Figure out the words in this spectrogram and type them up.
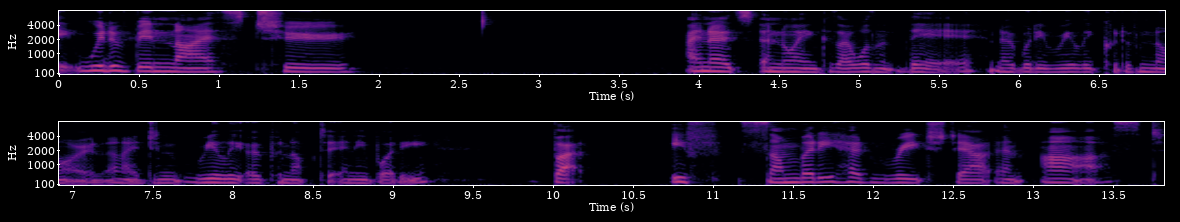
it would have been nice to. I know it's annoying because I wasn't there. Nobody really could have known, and I didn't really open up to anybody. But if somebody had reached out and asked,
